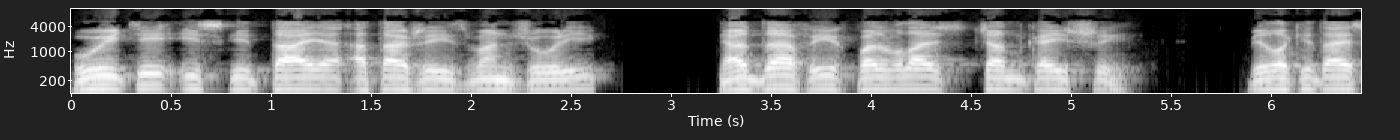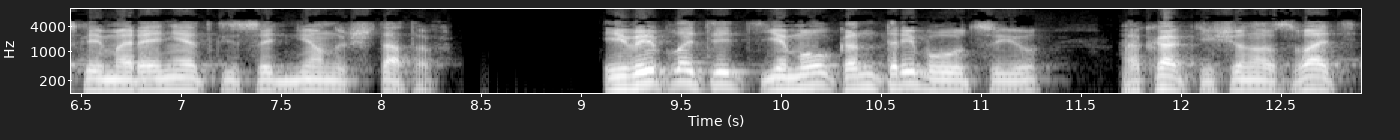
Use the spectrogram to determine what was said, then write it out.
уйти из Китая, а также из Маньчжурии, отдав их под власть Чан Кайши, белокитайской марионетки Соединенных Штатов, и выплатить ему контрибуцию, а как еще назвать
